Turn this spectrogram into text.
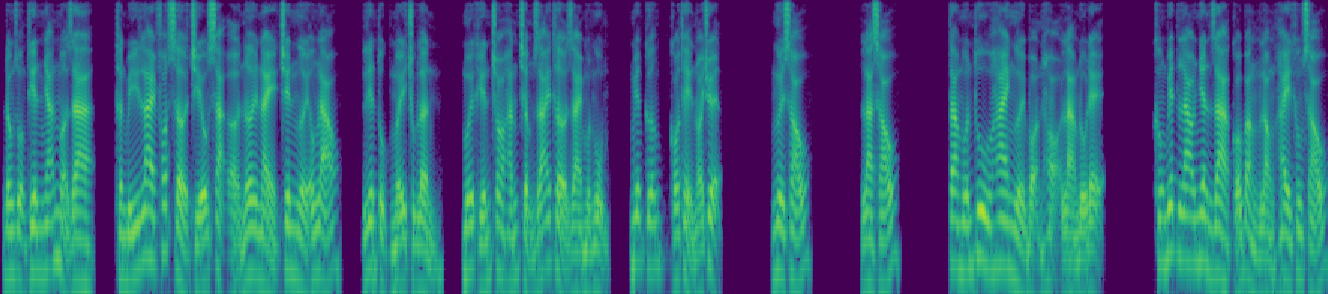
Đồng ruộng thiên nhãn mở ra, thần bí lai phót sở chiếu xạ ở nơi này trên người ông lão, liên tục mấy chục lần, mới khiến cho hắn chậm rãi thở dài một ngụm, miễn cưỡng có thể nói chuyện người sáu. Là sáu. Ta muốn thu hai người bọn họ làm đồ đệ. Không biết lao nhân ra có bằng lòng hay không sáu?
